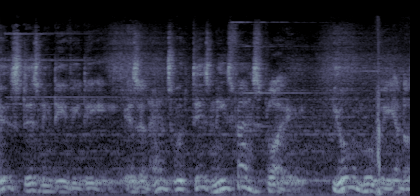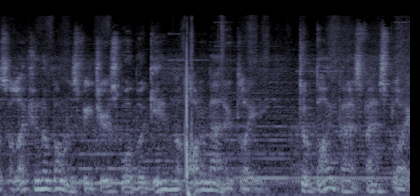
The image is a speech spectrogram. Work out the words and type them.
This Disney DVD is enhanced with Disney's Fast Play. Your movie and a selection of bonus features will begin automatically. To bypass Fast Play,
